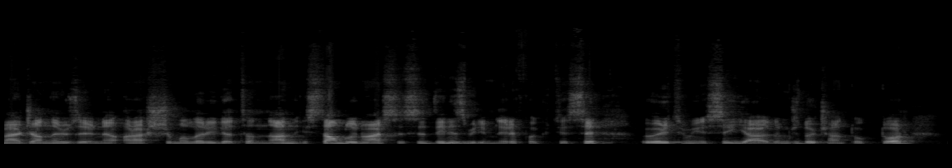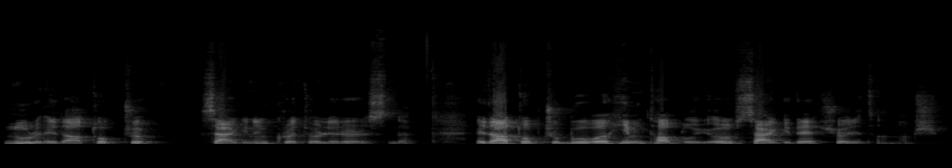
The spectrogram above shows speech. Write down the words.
Mercanlar üzerine araştırmalarıyla tanınan İstanbul Üniversitesi Deniz Bilimleri Fakültesi öğretim üyesi yardımcı doçent doktor Nur Eda Topçu serginin kuratörleri arasında. Eda Topçu bu vahim tabloyu sergide şöyle tanımlamış.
